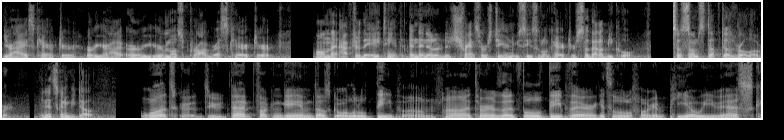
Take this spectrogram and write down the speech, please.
your highest character or your high or your most progress character on the after the 18th, and then it'll just transfers to your new seasonal character. So that'll be cool. So some stuff does roll over, and it's gonna be dope. Well, that's good, dude. That fucking game does go a little deep, on, huh? It turns out it's a little deep there. It gets a little fucking POE esque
